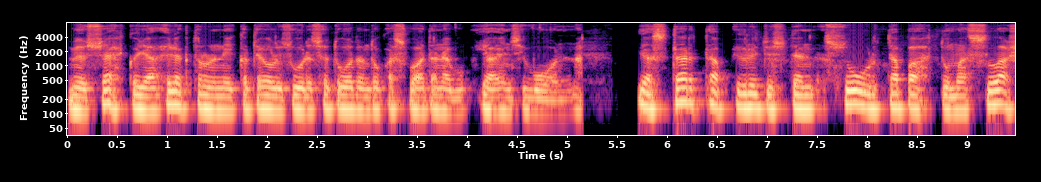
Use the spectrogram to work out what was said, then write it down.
Myös sähkö- ja elektroniikkateollisuudessa tuotanto kasvaa tänä ja ensi vuonna. Ja startup-yritysten suurtapahtuma Slush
